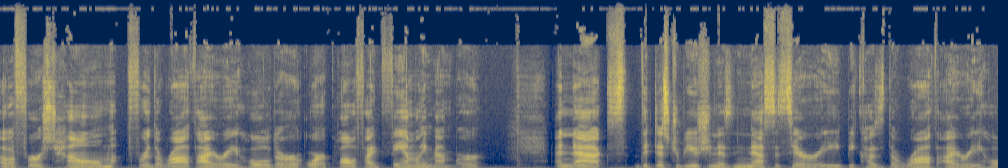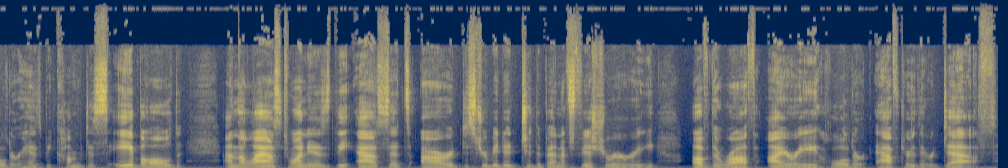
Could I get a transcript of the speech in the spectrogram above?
of a first home for the Roth IRA holder or a qualified family member. And next, the distribution is necessary because the Roth IRA holder has become disabled. And the last one is the assets are distributed to the beneficiary of the Roth IRA holder after their death.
